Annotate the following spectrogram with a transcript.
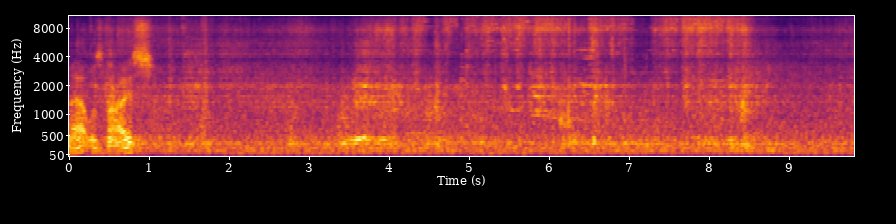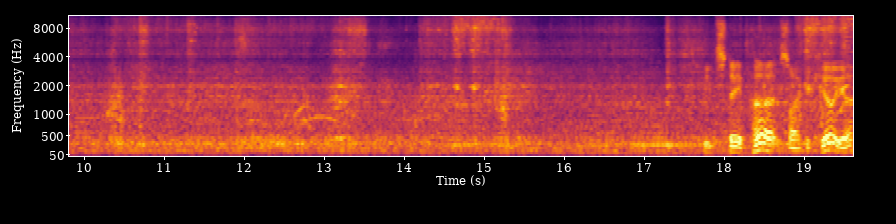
That was nice. Stay put so I could kill you.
